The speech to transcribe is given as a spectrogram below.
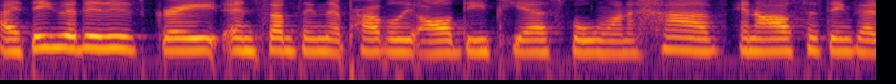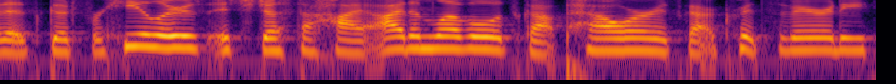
I think that it is great and something that probably all DPS will want to have. And I also think that it's good for healers. It's just a high item level. It's got power. It's got crit severity.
